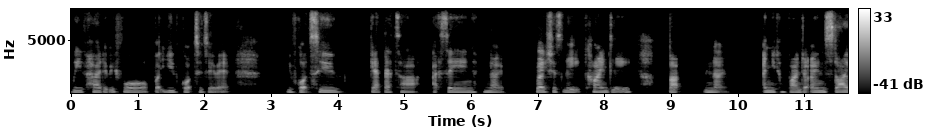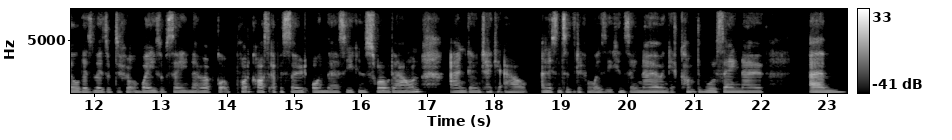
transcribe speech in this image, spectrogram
we've heard it before, but you've got to do it. You've got to get better at saying no graciously, kindly, but no and you can find your own style. There's loads of different ways of saying no. I've got a podcast episode on there so you can scroll down and go and check it out and listen to the different ways that you can say no and get comfortable with saying no. Um,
